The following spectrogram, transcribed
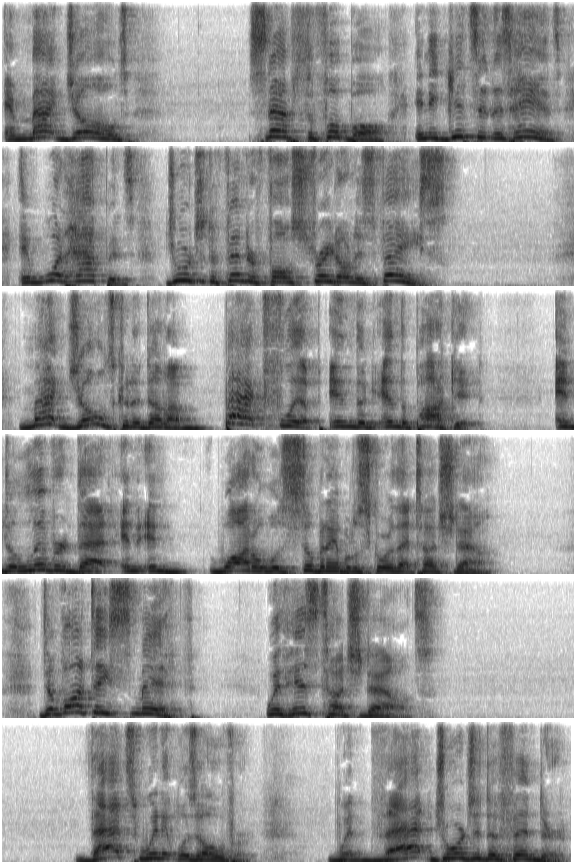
And Mac Jones snaps the football and he gets it in his hands. And what happens? Georgia defender falls straight on his face. Mac Jones could have done a backflip in the in the pocket and delivered that, and, and Waddle was still been able to score that touchdown. DeVonta Smith with his touchdowns. That's when it was over. When that Georgia defender,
